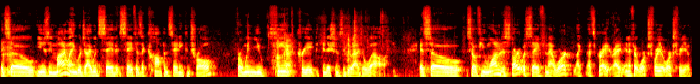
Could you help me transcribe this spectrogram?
And mm-hmm. so, using my language, I would say that SAFe is a compensating control for when you can't okay. create the conditions to do Agile well. And so, so if you wanted to start with SAFe and that worked, like that's great, right? And if it works for you, it works for you.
